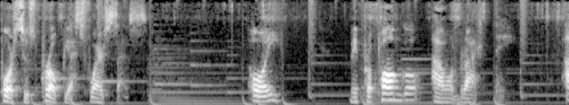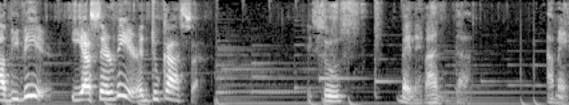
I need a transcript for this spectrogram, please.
por sus propias fuerzas. Hoy me propongo a honrarte, a vivir y a servir en tu casa. Jesús me levanta. Amén.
